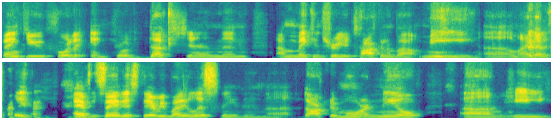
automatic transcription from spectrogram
thank you for the introduction and I'm making sure you're talking about me. Um, I got to say, I have to say this to everybody listening. And uh, Dr. Moore Neil, um, he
